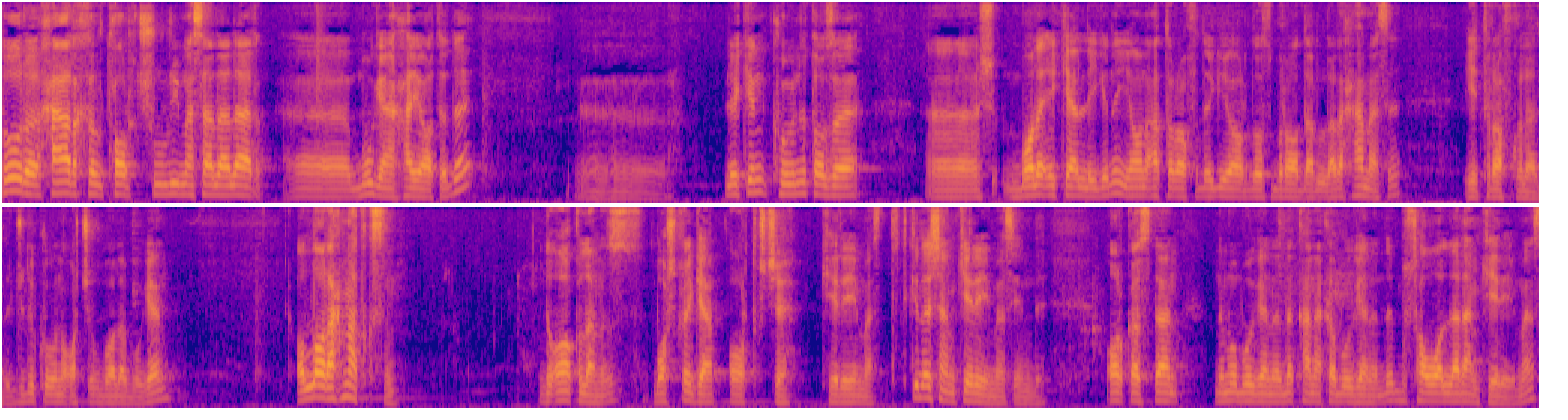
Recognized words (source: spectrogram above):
to'g'ri har xil tortishuvli masalalar e, bo'lgan hayotida E, lekin ko'ngli toza e, bola ekanligini yon atrofidagi yordo'st birodarlari hammasi e'tirof qiladi. Juda ko'ngli ochiq bola bo'lgan. Alloh rahmat qilsin. Duo qilamiz. Boshqa gap ortiqcha kerak emas titkilash ham kerak emas endi orqasidan nima bo'lganida qanaqa bo'lganida bu savollar ham kerak emas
